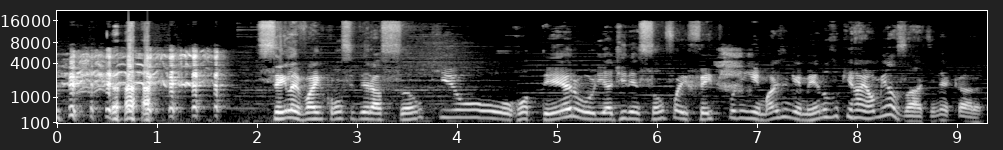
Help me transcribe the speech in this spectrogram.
Sem levar em consideração que o roteiro e a direção foi feito por ninguém mais, ninguém menos do que Hayao Miyazaki, né, cara?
